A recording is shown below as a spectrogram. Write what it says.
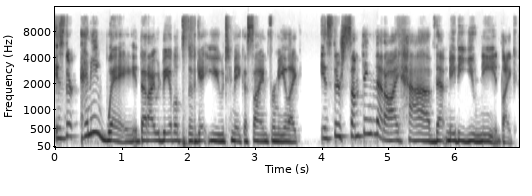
is there any way that I would be able to get you to make a sign for me? Like, is there something that I have that maybe you need? Like,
